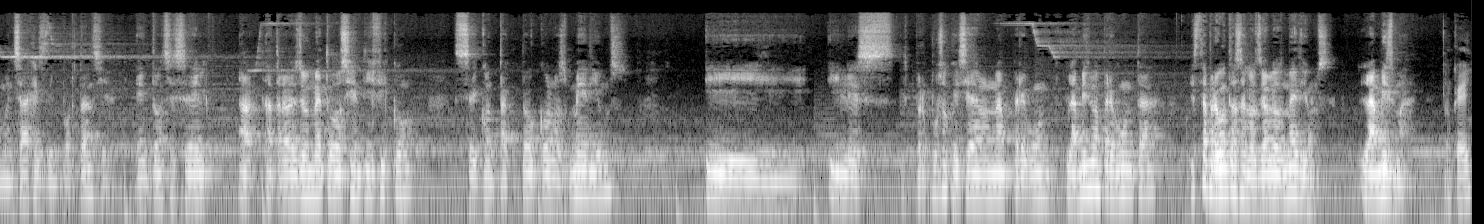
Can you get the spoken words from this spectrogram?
mensajes de importancia. Entonces él, a, través de un método científico, se contactó con los mediums y, les propuso que hicieran una pregunta, la misma pregunta. Esta pregunta se los dio a los mediums, la misma. Okay.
